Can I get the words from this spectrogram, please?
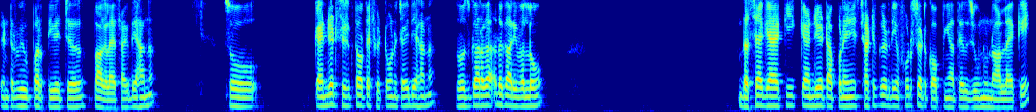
ਇੰਟਰਵਿਊ ਭਰਤੀ ਵਿੱਚ ਭਾਗ ਲੈ ਸਕਦੇ ਹਨ। ਸੋ ਕੈਂਡੀਡੇਟ ਸਿਰਕ ਤੌਰ ਤੇ ਫਿੱਟ ਹੋਣੇ ਚਾਹੀਦੇ ਹਨ। ਰੋਜ਼ਗਾਰ ਅਧਿਕਾਰੀ ਵੱਲੋਂ ਦੱਸਿਆ ਗਿਆ ਹੈ ਕਿ ਕੈਂਡੀਡੇਟ ਆਪਣੇ ਸਰਟੀਫਿਕੇਟ ਦੀਆਂ ਫੋਟੋਸਟੇਟ ਕਾਪੀਆਂ ਅਤੇ ਰਿਜ਼ਿਊਮ ਨੂੰ ਨਾਲ ਲੈ ਕੇ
